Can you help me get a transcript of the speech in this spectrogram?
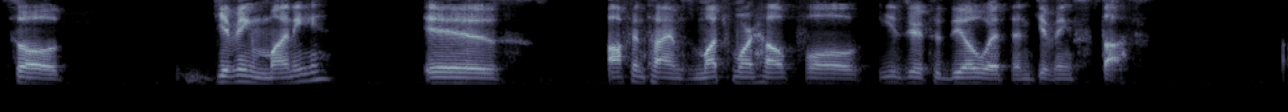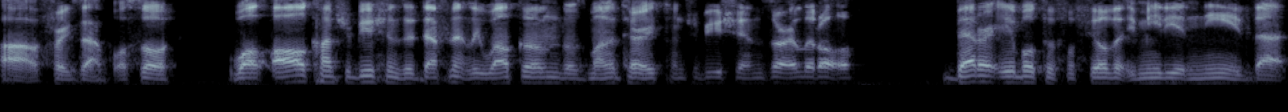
So, giving money is oftentimes much more helpful, easier to deal with than giving stuff, uh, for example. So while all contributions are definitely welcome, those monetary contributions are a little better able to fulfill the immediate need that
